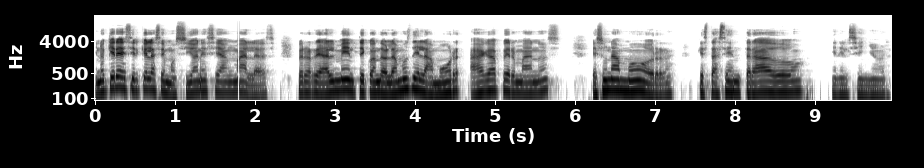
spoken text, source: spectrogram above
Y no quiere decir que las emociones sean malas, pero realmente cuando hablamos del amor ágape, hermanos, es un amor que está centrado en el Señor.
